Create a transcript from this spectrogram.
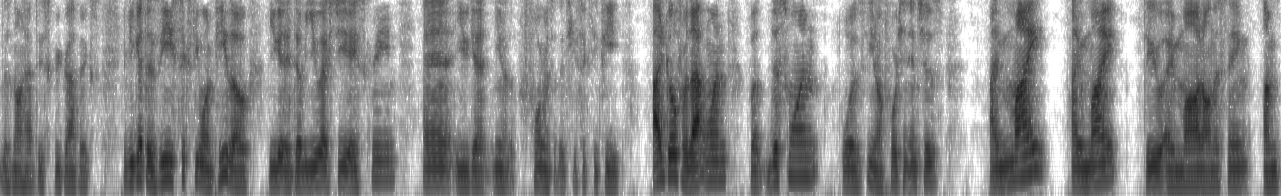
does not have discrete graphics. If you get the Z61P though, you get a WXGA screen and you get, you know, the performance of the T60P. I'd go for that one, but this one was, you know, 14 inches. I might, I might do a mod on this thing. I'm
